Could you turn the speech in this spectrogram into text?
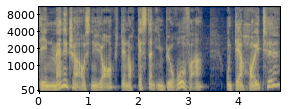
den Manager aus New York, der noch gestern im Büro war und der heute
